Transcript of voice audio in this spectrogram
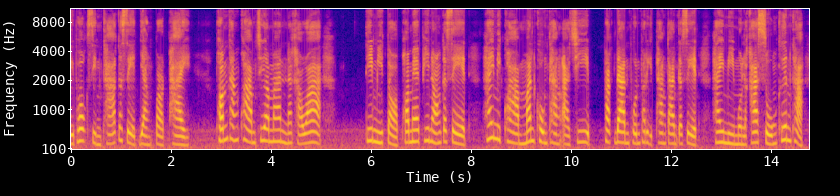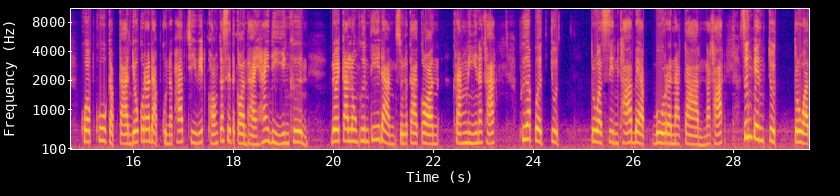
ริโภคสินค้าเกษตรอย่างปลอดภัย พร้อมทั้งความเชื่อมั่นนะคะว่า ที่มีต่อพ่อแม่พี่น้องเกษตร ให้มีความมั่นคงทางอาชีพ ผลักดันผลผลิตทางการเกษตร ให้มีมูลค่าสูงขึ้นค่ะ ควบคู่กับการยกระดับคุณภาพชีวิตของเกษตรกรไทยให้ดียิ่งขึ้น โดยการลงพื้นที่ด่านศุลกากรครั้งนี้นะคะ เพื่อเปิดจุดตรวจสินค้าแบบบูรณาการนะคะ ซึ่งเป็นจุดตรวจ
